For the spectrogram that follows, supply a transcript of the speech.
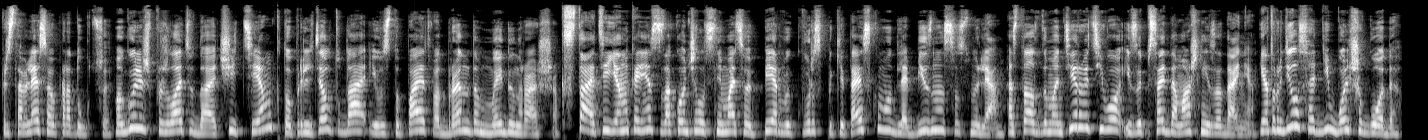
представляя свою продукцию. Могу лишь пожелать удачи тем, кто прилетел туда и выступает под брендом Made in Russia. Кстати, я наконец закончила снимать свой первый курс по китайскому для бизнеса с нуля. Осталось демонтировать его и записать домашние задания. Я трудился одним больше года,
